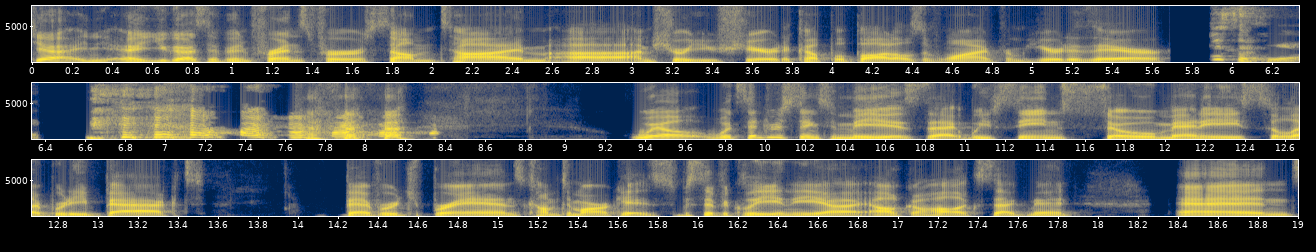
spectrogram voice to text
Yeah, and you guys have been friends for some time. Uh, I'm sure you shared a couple bottles of wine from here to there. Just a few. well, what's interesting to me is that we've seen so many celebrity backed beverage brands come to market, specifically in the uh, alcoholic segment. And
